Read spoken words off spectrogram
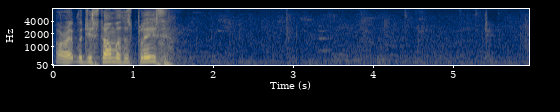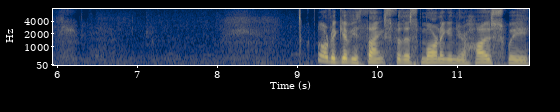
All right, would you stand with us, please? Lord, we give you thanks for this morning in your house. We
